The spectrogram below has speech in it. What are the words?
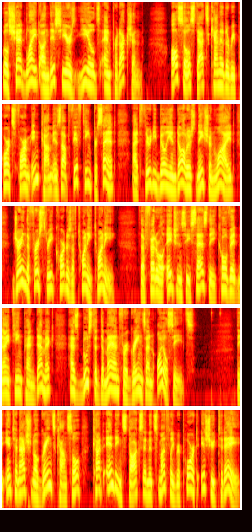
will shed light on this year's yields and production. Also, Stats Canada reports farm income is up 15% at $30 billion nationwide during the first three quarters of 2020. The federal agency says the COVID 19 pandemic has boosted demand for grains and oilseeds. The International Grains Council cut ending stocks in its monthly report issued today,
